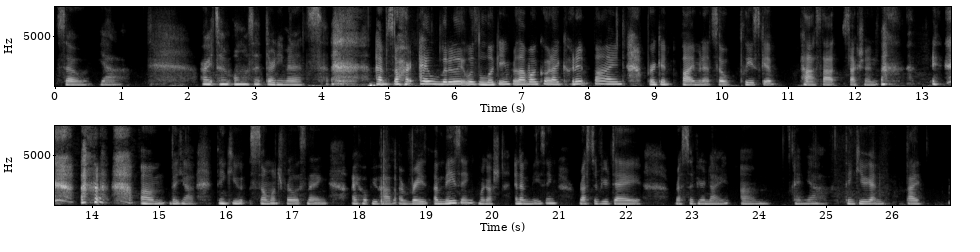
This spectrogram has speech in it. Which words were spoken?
so, yeah. All right, so I'm almost at 30 minutes. I'm sorry. I literally was looking for that one quote I couldn't find for a good five minutes. So please skip past that section. um, but yeah, thank you so much for listening. I hope you have a ra- amazing, oh my gosh, an amazing rest of your day, rest of your night. Um, and yeah, thank you again. Bye.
